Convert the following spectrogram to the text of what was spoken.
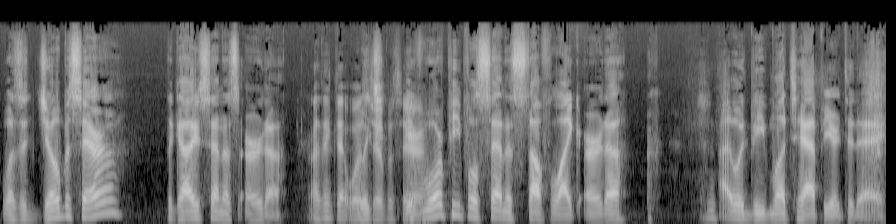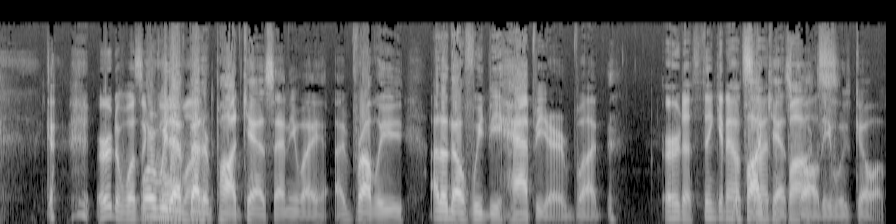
was it Joe Becerra, the guy who sent us Erda? I think that was Which, Joe Becerra. if more people sent us stuff like Erda, I would be much happier today. Erda was a or we'd have mine. better podcasts anyway. I probably I don't know if we'd be happier, but Erda thinking outside the podcast the box, quality would go up.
